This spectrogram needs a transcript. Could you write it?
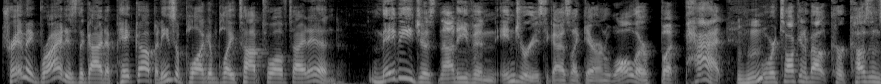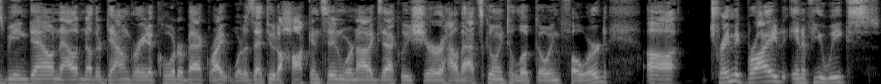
Trey McBride is the guy to pick up, and he's a plug and play top 12 tight end maybe just not even injuries to guys like Darren Waller, but Pat, mm-hmm. when we're talking about Kirk Cousins being down, now another downgrade at quarterback, right? What does that do to Hockenson? We're not exactly sure how that's going to look going forward. Uh, Trey McBride in a few weeks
